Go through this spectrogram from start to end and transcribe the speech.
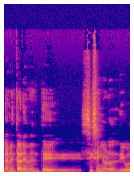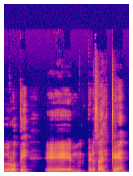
Lamentablemente, sí, señor Diego Durruti. Em, pero ¿sabes qué?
